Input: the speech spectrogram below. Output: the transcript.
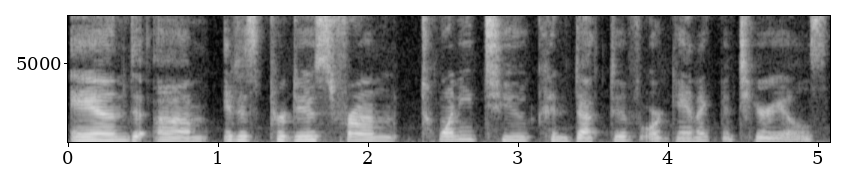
And um, it is produced from 22 conductive organic materials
